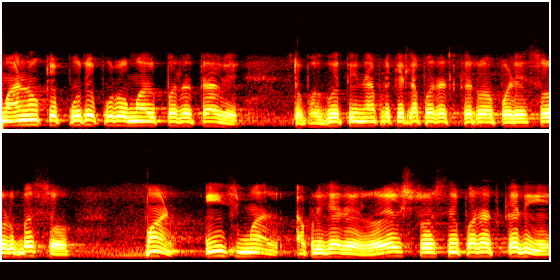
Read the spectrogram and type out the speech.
માનો કે પૂરેપૂરો માલ પરત આવે, તો ભગવતીને આપણે કેટલા પરત કરવા પડે? સોળ બસો. પણ એ જ માલ આપણે જ્યારે રોયલ સ્ટોર્સને પરત કરીએ,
